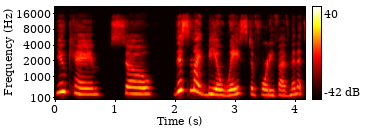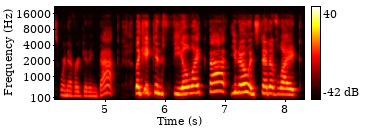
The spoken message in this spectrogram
you came, so this might be a waste of 45 minutes we're never getting back. Like it can feel like that, you know, instead of like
